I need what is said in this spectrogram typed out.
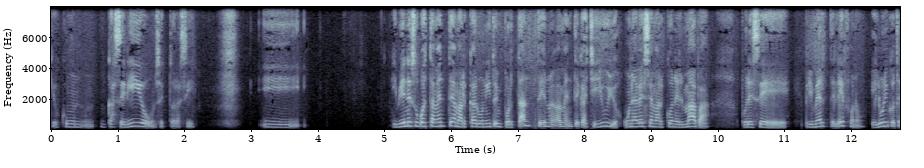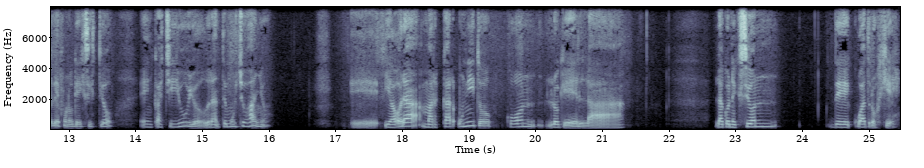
que es como un, un caserío, un sector así. Y, y viene supuestamente a marcar un hito importante nuevamente Cachiyuyo. Una vez se marcó en el mapa por ese primer teléfono, el único teléfono que existió en Cachiyuyo durante muchos años. Eh, y ahora marcar un hito con lo que es la, la conexión de 4G.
